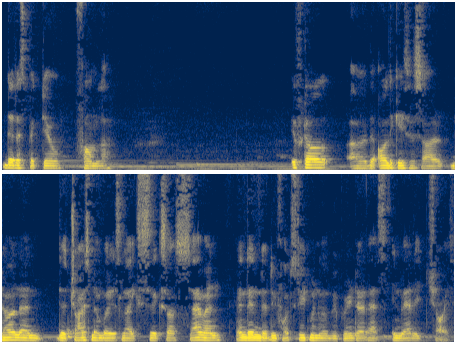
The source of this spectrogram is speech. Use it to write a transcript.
the respective formula. If at all uh, the, all the cases are done and the choice number is like 6 or 7 and then the default statement will be printed as invalid choice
